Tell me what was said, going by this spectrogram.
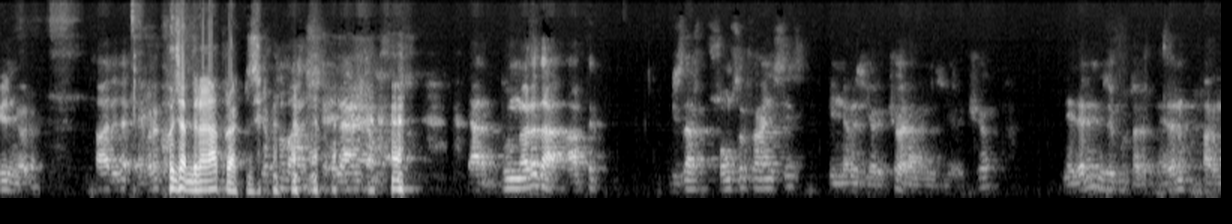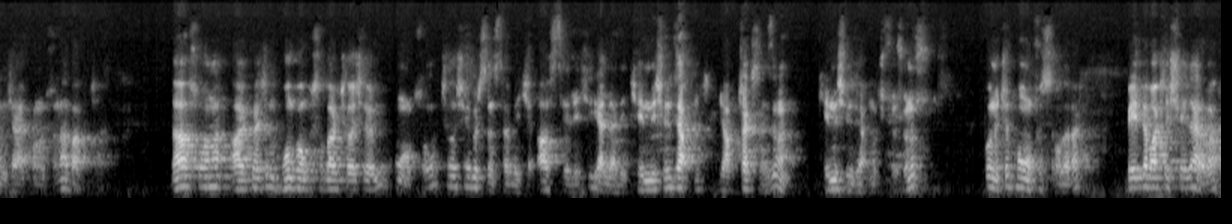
bilmiyorum. Sadece evrak Hocam bir rahat bırak bizi. yapılan şeyler de var. Yani bunları da artık bizler son sınıf öğrencisiyiz. Bilmemiz gerekiyor, öğrenmemiz gerekiyor. Nelerin bizi kurtarıp nelerin kurtarmayacağı konusuna bakacağız. Daha sonra arkadaşım home office olarak çalışabilir mi? Home office olarak çalışabilirsiniz tabii ki. Tehlikeli yerlerde. Kendi işinizi yap, yapacaksınız değil mi? Kendi işinizi yapmak istiyorsunuz. Bunun için home office olarak belli başlı şeyler var.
